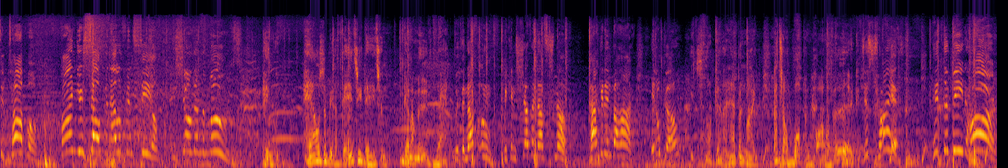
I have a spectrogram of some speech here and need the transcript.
to topple. Find yourself an elephant seal and show them the moves. Penguin, how's a bit of fancy dancing gonna move that? With enough oomph, we can shove enough snow. Pack it in behind. It'll go. It's not gonna happen, mate. That's a whopping pile of erg. Just try it. Hit the beat hard.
